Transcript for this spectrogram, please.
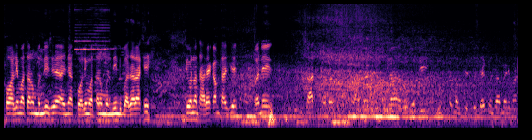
ખોવાલી માતાનું મંદિર છે. અહીંયા ખોવાલી માતાનું મંદિરની બાધા રાખી તેઓના ધારે કામ થાય છે. અને સાત રોગોથી મુક્ત મળશે તો જય કુંજા મેળીમાં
